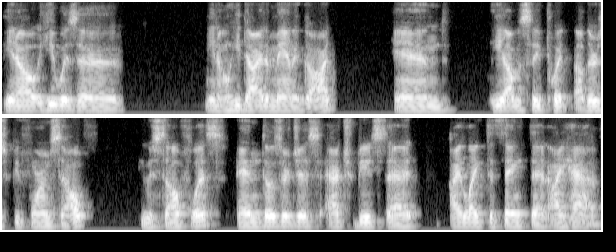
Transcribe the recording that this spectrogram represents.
you know he was a, you know, he died a man of God, and he obviously put others before himself. He was selfless, and those are just attributes that I like to think that I have.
